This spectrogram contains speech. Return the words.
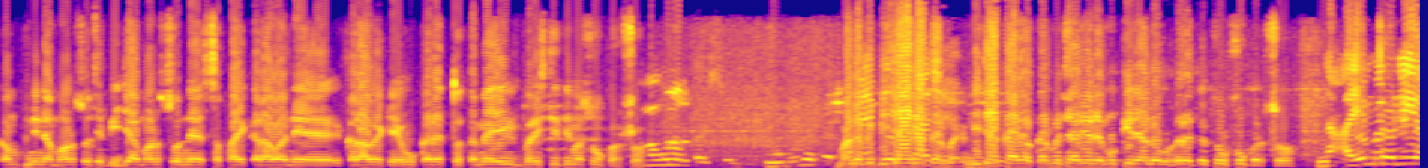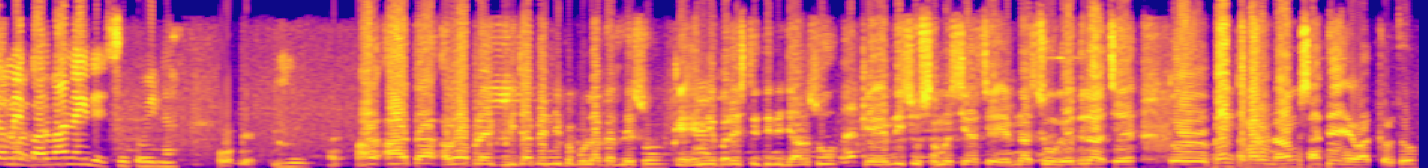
કંપનીના માણસો છે બીજા માણસોને સફાઈ કરાવવાને કરાવે કે એવું કરે તો તમે એવી પરિસ્થિતિમાં શું કરશો? માની કે બીજા. બીજા કર્મ- કર્મચારીઓને મૂકીને આ લોકો કરે તો શું શું કરશો? ના એમ થોડી અમે કરવા નહીં દેશું કોઈને. ઓકે. આ આ હતા હવે આપણે એક બીજા બેનની પણ મુલાકાત લેશું કે એમની પરિસ્થિતિની જાણશું કે એમની શું સમસ્યા છે એમના શું વેદના છે. તો બેન તમારું નામ સાથે વાત કરજો.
